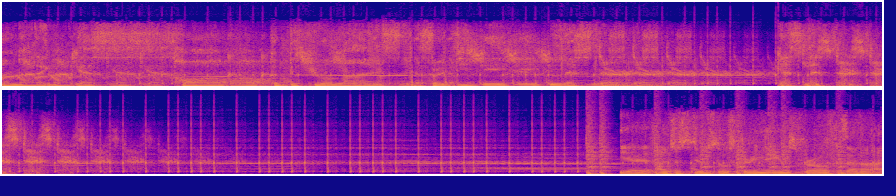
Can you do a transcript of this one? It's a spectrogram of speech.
I'm not a guest hog, habitual line stepper DJ lister. Yeah, I just use those three names, bro, because I don't, I,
